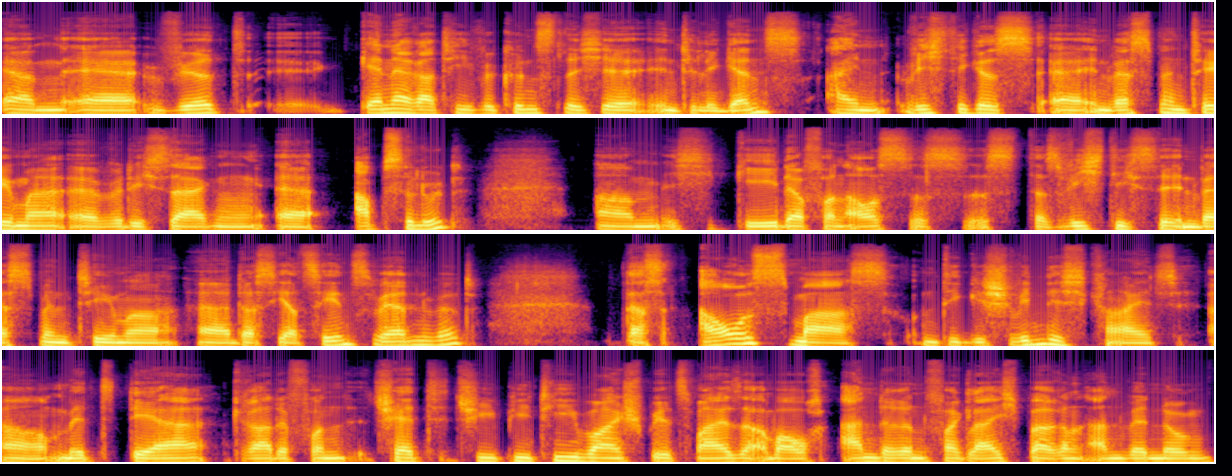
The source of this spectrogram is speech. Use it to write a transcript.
ähm, äh, wird generative künstliche Intelligenz ein wichtiges äh, Investmentthema, äh, würde ich sagen, äh, absolut. Ähm, ich gehe davon aus, dass es das wichtigste Investmentthema äh, des Jahrzehnts werden wird. Das Ausmaß und die Geschwindigkeit, äh, mit der gerade von ChatGPT beispielsweise, aber auch anderen vergleichbaren Anwendungen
